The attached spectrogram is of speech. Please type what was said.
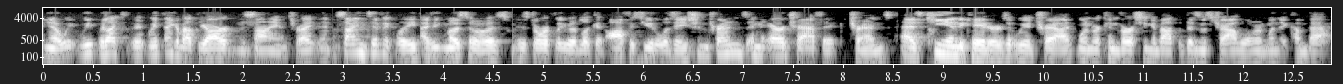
you know, we, we, we like to, we think about the art and the science, right? And scientifically, I think most of us historically would look at office utilization trends and air traffic trends as key indicators that we would when we're conversing about the business traveler and when they come back,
